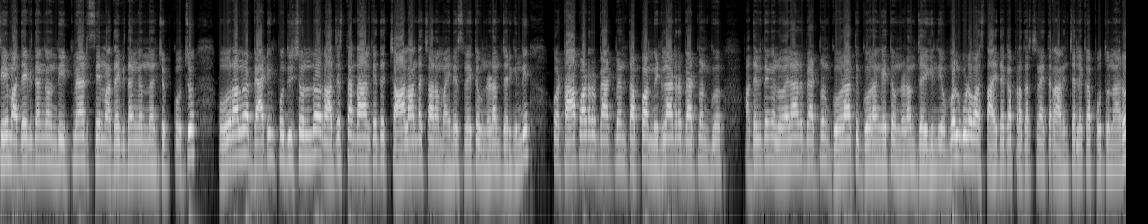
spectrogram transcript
సేమ్ అదే విధంగా ఉంది. ఇట్ మ్యాచ్ సేమ్ అదే విధంగా ఉందని చెప్పుకోవచ్చు. ఓవరాల్గా బ్యాటింగ్ పొజిషన్లో రాజస్థాన్ రాయల్కి అయితే చాలా అంటే చాలా మైనస్లు అయితే ఉండడం జరిగింది. ఒక టాప్ ఆర్డర్ బ్యాట్మెన్ తప్ప మిడిల్ ఆర్డర్ బ్యాట్మెన్ అదేవిధంగా లోయలార్ బ్యాట్స్మెన్ బ్యాట్మెన్ ఘోరాతి ఘోరంగా అయితే ఉండడం జరిగింది. ఎవ్వరు కూడా వాళ్ళ స్థాయి దగ్గర ప్రదర్శన అయితే రాణించలేకపోతున్నారు.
